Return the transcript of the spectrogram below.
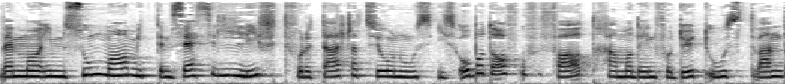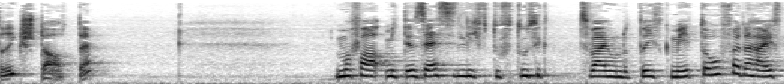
Wenn man im Sommer mit dem Sessellift von der Talstation aus ins Oberdorf auffährt, kann man dann von dort aus die Wanderung starten. Man fährt mit dem Sessellift auf 1230 Meter rauf, das heisst,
